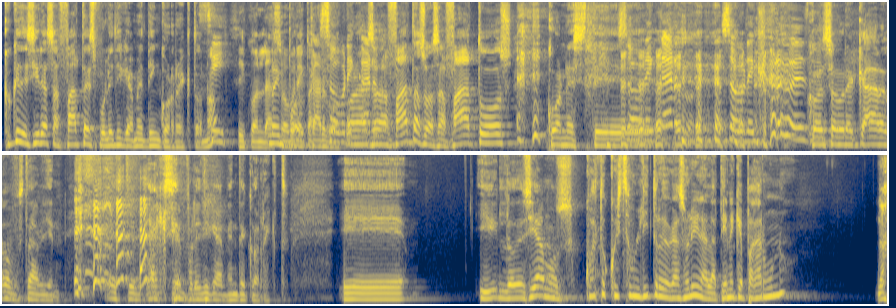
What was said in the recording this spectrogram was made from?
Creo que decir azafata es políticamente incorrecto, ¿no? Sí. Sí, con la No sobrecargo. Con Sobrecargo. azafatas o azafatos, con este. Sobrecargo. Sobrecargo es- Con sobrecargo, pues está bien. Este, hay que ser políticamente correcto. Eh, y lo decíamos, ¿cuánto cuesta un litro de gasolina? ¿La tiene que pagar uno? No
